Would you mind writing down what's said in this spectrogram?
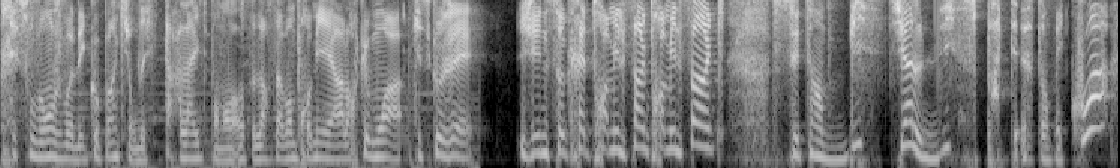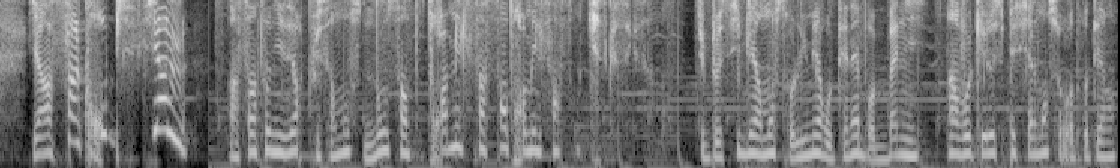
Très souvent, je vois des copains qui ont des Starlight pendant leurs avant-premières, alors que moi, qu'est-ce que j'ai? J'ai une secrète 3005, 3005 C'est un bestial dispat... Attends, mais quoi? Il y a un synchro bestial? Un synthoniseur plus un monstre non synth... 3500, 3500, qu'est-ce que c'est que ça? Tu peux cibler un monstre lumière ou ténèbres banni. Invoquez-le spécialement sur votre terrain.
